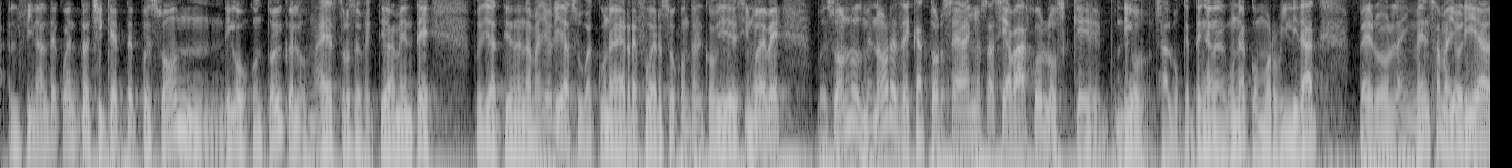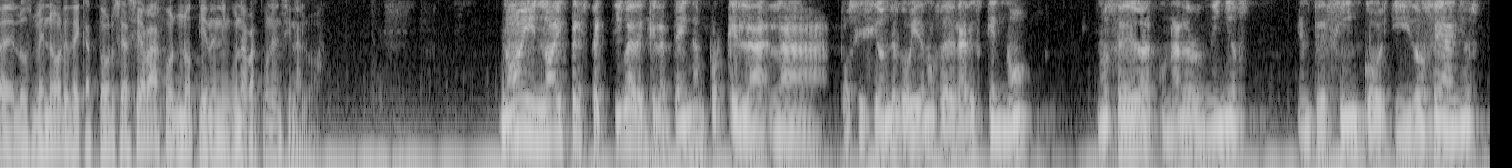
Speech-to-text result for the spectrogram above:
al final de cuentas, Chiquete, pues son, digo, con todo y que los maestros efectivamente, pues ya tienen la mayoría su vacuna de refuerzo contra el COVID-19, pues son los menores de 14 años hacia abajo los que, digo, salvo que tengan alguna comorbilidad, pero la inmensa mayoría de los menores de 14 hacia abajo no tienen ninguna vacuna en Sinaloa. No, y no hay perspectiva de que la tengan porque la, la posición del gobierno federal es que no, no se debe vacunar a los niños entre 5 y 12 años,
